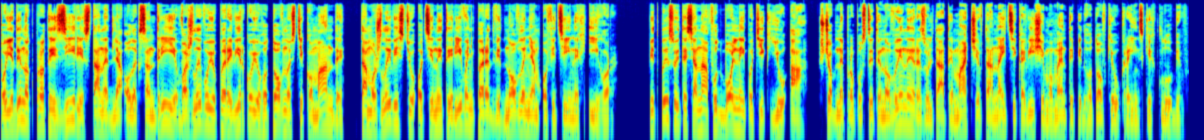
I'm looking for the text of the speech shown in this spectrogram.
Поєдинок проти Зірі стане для Олександрії важливою перевіркою готовності команди та можливістю оцінити рівень перед відновленням офіційних ігор. Підписуйтеся на футбольний потік ЮА, щоб не пропустити новини, результати матчів та найцікавіші моменти підготовки українських клубів.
